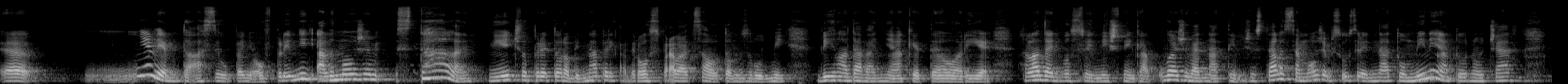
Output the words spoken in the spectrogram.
e, neviem to asi úplne ovplyvniť, ale môžem stále niečo pre to robiť. Napríklad rozprávať sa o tom s ľuďmi, vyhľadávať nejaké teórie, hľadať vo svojich myšlienkach, uvažovať nad tým, že stále sa môžem sústrediť na tú miniatúrnu časť,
